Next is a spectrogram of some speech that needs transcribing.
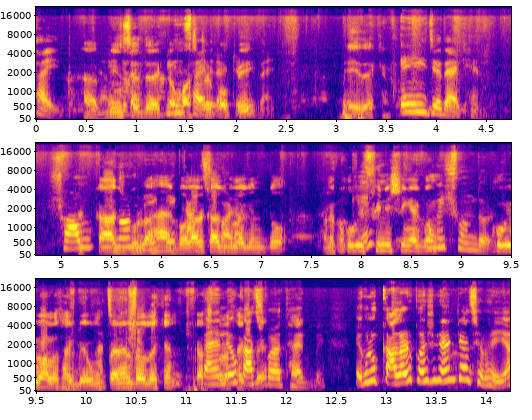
সাইড হ্যাঁ, বিন এর একটা মাস্টার copy। এই দেখেন। এই যে দেখেন সম্পূর্ণ কাজগুলো হ্যাঁ গলার কাজগুলো কিন্তু মানে খুবই ফিনিশিং একদম খুবই সুন্দর। খুবই ভালো থাকবে এবং প্যানেলটাও দেখেন কাজ করা প্যানেলেও কাজ থাকবে। করা থাকবে। এগুলো কালার কোর্স গ্যারান্টি আছে ভাইয়া?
